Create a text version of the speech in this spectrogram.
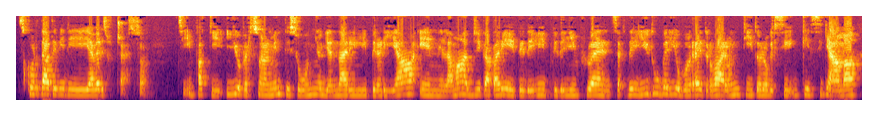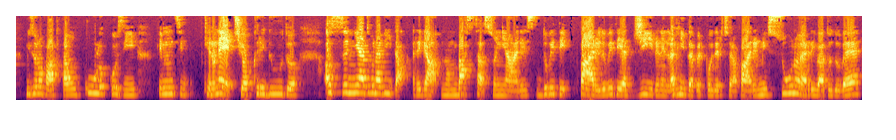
scordatevi di avere successo. Sì, infatti io personalmente sogno di andare in libreria e nella magica parete dei libri degli influencer, degli youtuber, io vorrei trovare un titolo che si, che si chiama Mi sono fatta un culo così, che non, si, che non è ci ho creduto, ho sognato una vita. Regà, non basta sognare, dovete fare, dovete agire nella vita per potercela fare. Nessuno è arrivato dov'è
